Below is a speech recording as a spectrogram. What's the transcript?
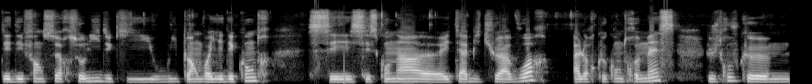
des défenseurs solides qui où il peut envoyer des contres. C'est ce qu'on a été habitué à voir alors que contre Metz je trouve que hum,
